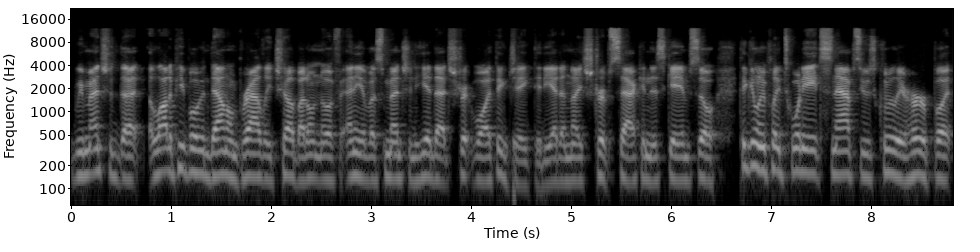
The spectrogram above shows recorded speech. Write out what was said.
we mentioned that a lot of people have been down on Bradley Chubb. I don't know if any of us mentioned he had that strip. Well, I think Jake did. He had a nice strip sack in this game. So I think he only played 28 snaps. He was clearly hurt, but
